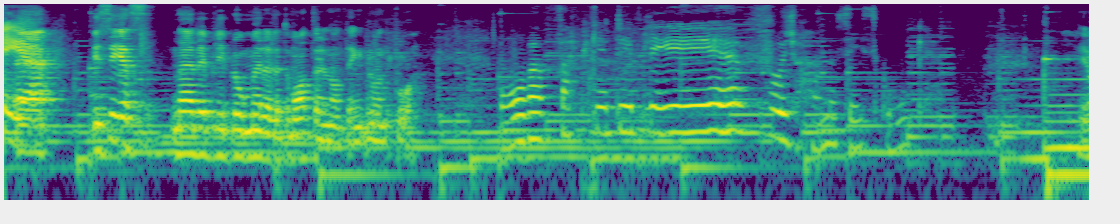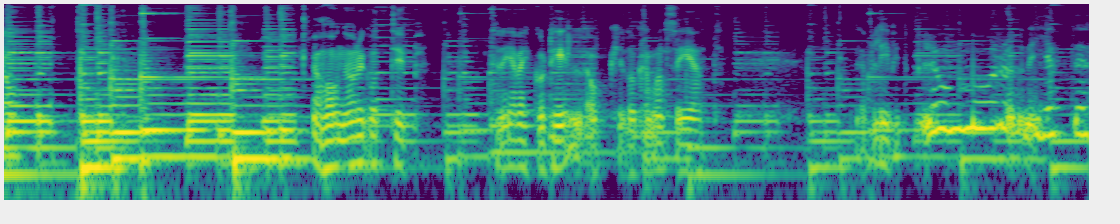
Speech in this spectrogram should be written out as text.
Ikea. eh, vi ses när det blir blommor eller tomater eller någonting beroende på. Åh, vad vackert det blev. Och Johannes är i skogen. Jaha, nu har det gått typ tre veckor till och då kan man se att det har blivit blommor och den är jättehög.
